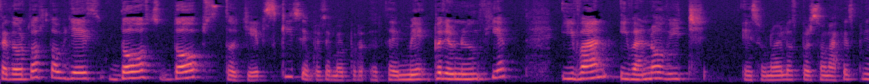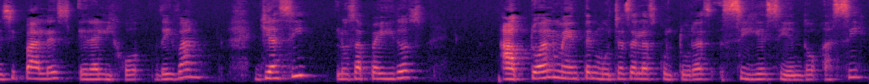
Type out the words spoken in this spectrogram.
Fedor Dostoyevsky, siempre se me, se me pronuncia, Iván Ivanovich es uno de los personajes principales, era el hijo de Iván. Y así los apellidos actualmente en muchas de las culturas sigue siendo así.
